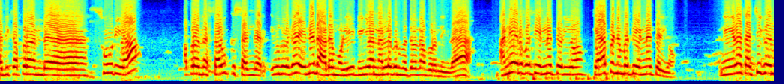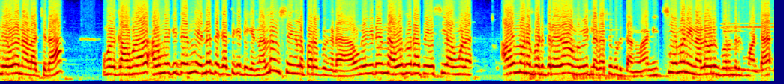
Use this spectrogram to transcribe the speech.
அதுக்கப்புறம் அந்த சூர்யா அப்புறம் அந்த சவுக்கு சங்கர். இவங்களுக்கு என்னடா அடமொழி? நீங்களா நல்ல குடும்பத்துல தான் பிறந்தீங்களா? அந்நியரை பத்தி என்ன தெரியும்? கேப்டனை பத்தி என்ன தெரியும்? நீங்களா கட்சிக்கு வந்து எவ்வளவு நாள் ஆச்சுடா? உங்களுக்கு அவங்க அவங்க கிட்ட இருந்து என்னத்தை கத்துக்கிட்டீங்க? நல்ல விஷயங்களை பரப்புங்கடா. அவங்க கிட்ட இருந்து அவதூறா பேசி அவங்கள அவமானப்படுத்துறதா அவங்க வீட்டுல கத்து கொடுத்தாங்களா? நிச்சயமா நீ நல்லவளுக்கு பிறந்திருக்க மாட்டேன்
